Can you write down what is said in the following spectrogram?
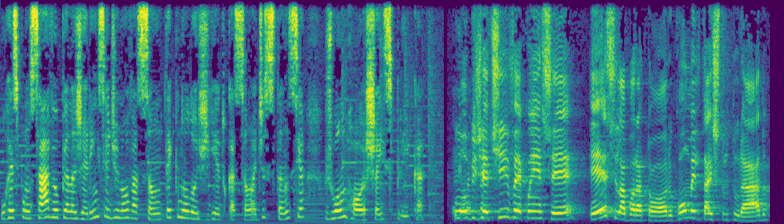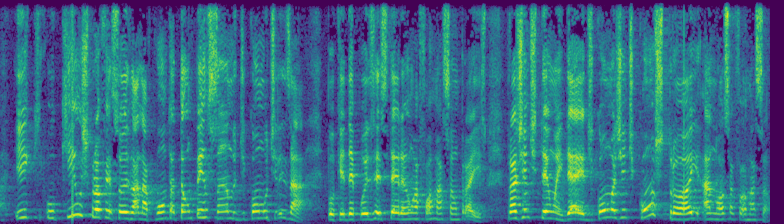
o responsável pela Gerência de Inovação, Tecnologia e Educação à Distância, João Rocha, explica. O objetivo é conhecer esse laboratório, como ele está estruturado e o que os professores lá na ponta estão pensando de como utilizar, porque depois eles terão a formação para isso. Para a gente ter uma ideia de como a gente constrói a nossa formação.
